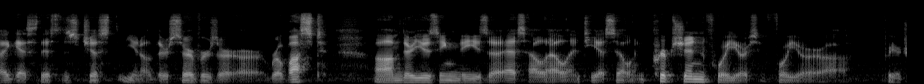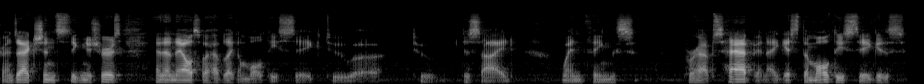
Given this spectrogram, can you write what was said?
I guess this is just, you know, their servers are, are robust. Um, they're using these uh, SLL and TSL encryption for your for your uh, for your transaction signatures, and then they also have like a multi-sig to uh, to decide when things perhaps happen. I guess the multi-sig is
